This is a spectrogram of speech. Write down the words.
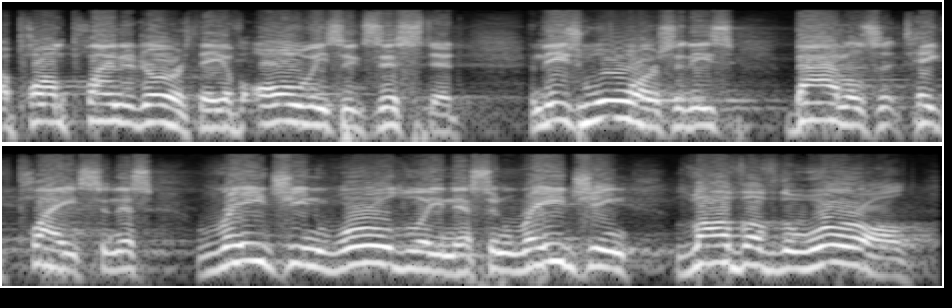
upon planet Earth. They have always existed. And these wars and these battles that take place and this raging worldliness and raging love of the world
